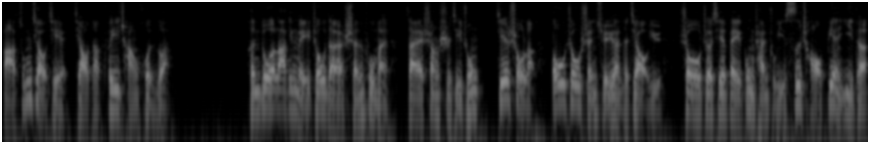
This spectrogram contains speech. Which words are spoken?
把宗教界搅得非常混乱。很多拉丁美洲的神父们在上世纪中接受了欧洲神学院的教育。受这些被共产主义思潮变异的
